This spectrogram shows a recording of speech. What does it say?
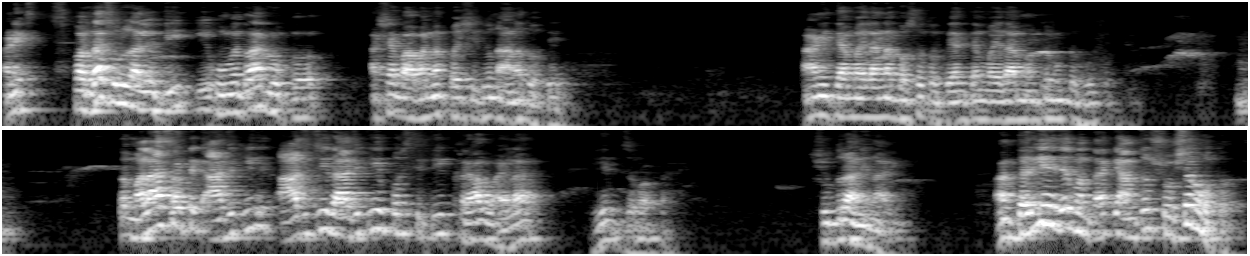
आणि स्पर्धा सुरू झाली होती की उमेदवार लोक अशा बाबांना पैसे देऊन आणत होते. आणि त्या महिलांना बसवत होते आणि त्या महिला मंत्रमुग्ध होत होत्या. तर मला असं वाटतं की आज की आजची राजकीय परिस्थिती खराब व्हायला हेच जबाबदार आहे. शूद्र आणि नारी. आणि तरी हे जे म्हणतात की आमचं शोषण होतं.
